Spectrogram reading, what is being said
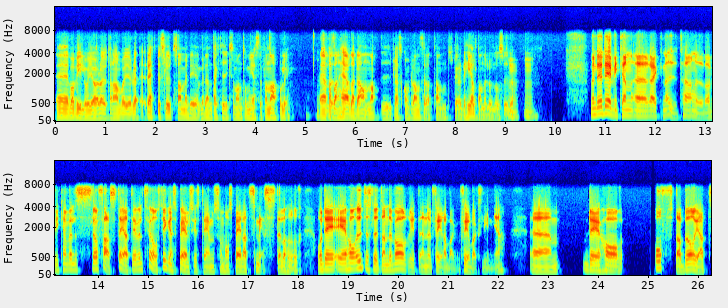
eh, var villig att göra utan han var ju rätt beslutsam med, det, med den taktik som han tog med sig från Napoli. Absolut. Fast han hävdade annat i presskonferenser, att han spelade helt annorlunda och så vidare. Mm, mm. Men det är det vi kan äh, räkna ut här nu. Va? Vi kan väl slå fast det att det är väl två stycken spelsystem som har spelats mest, eller hur? Och det är, har uteslutande varit en fyrback, fyrbackslinje. Um, det har ofta börjat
